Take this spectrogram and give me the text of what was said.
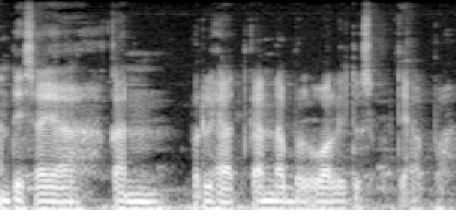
nanti saya akan perlihatkan double wall itu seperti apa.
